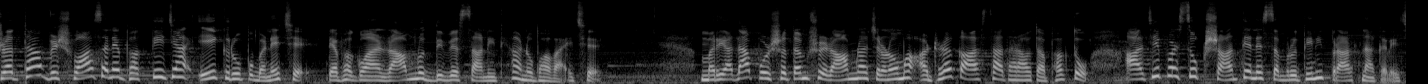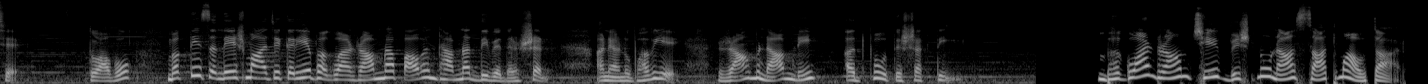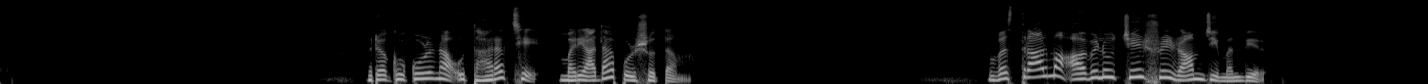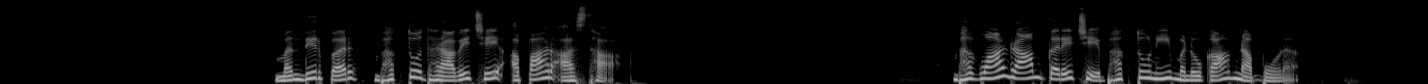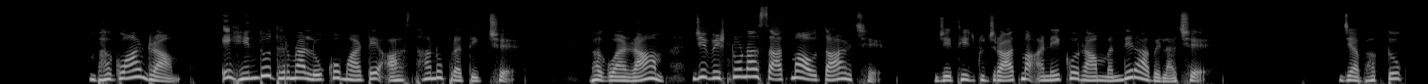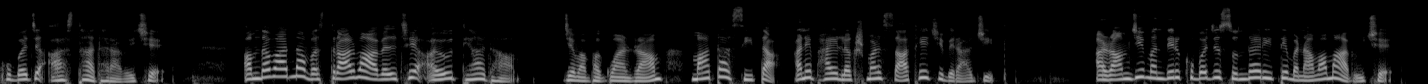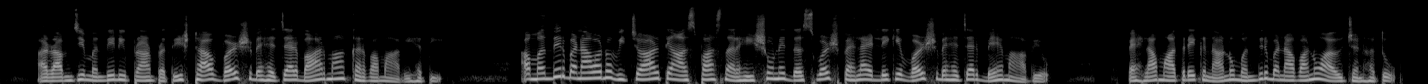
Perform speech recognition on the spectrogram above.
શ્રદ્ધા, વિશ્વાસ અને ભક્તિ જ્યાં એક રૂપ બને છે, ત્યાં ભગવાન રામનું દિવ્ય સાનિધ્ય અનુભવાય છે. મર્યાદા પુરુષોત્તમ શ્રી રામના ચરણોમાં અઢળક આસ્થા ધરાવતા ભક્તો આજે પણ સુખ, શાંતિ અને સમૃદ્ધિની પ્રાર્થના કરે છે. તો આવો, ભક્તિ સંદેશમાં આજે કરીએ ભગવાન રામના પાવનધામના દિવ્ય દર્શન અને અનુભવીએ રામ નામની અદ્ભુત શક્તિ. ભગવાન રામ છે વિષ્ણુના સાતમા અવતાર. રઘુકુળના ઉદ્ધારક છે મર્યાદા પુરુષોત્તમ. વસ્ત્રાલમાં આવેલું છે શ્રી રામજી મંદિર. મંદિર પર ભક્તો ધરાવે છે અપાર આસ્થા. ભગવાન રામ કરે છે ભક્તોની મનોકામના પૂર્ણ. ભગવાન રામ એ હિન્દુ ધર્મના લોકો માટે આસ્થાનું પ્રતીક છે. ભગવાન રામ, જે વિષ્ણુના સાતમા અવતાર છે, જેથી જ ગુજરાતમાં અનેકો રામ મંદિર આવેલા છે, જ્યાં ભક્તો ખૂબ જ આસ્થા ધરાવે છે. અમદાવાદના વસ્ત્રાલમાં આવેલ છે અયોધ્યા ધામ, જેમાં ભગવાન રામ, માતા સીતા અને ભાઈ લક્ષ્મણ સાથે છે બિરાજીત. આ રામજી મંદિર ખૂબ જ સુંદર રીતે બનાવવામાં આવ્યું છે. આ રામજી મંદિરની પ્રાણ પ્રતિષ્ઠા વર્ષ બે હજાર બારમાં કરવામાં આવી હતી. આ મંદિર બનાવવાનો વિચાર ત્યાં આસપાસના રહીશોને દસ વર્ષ પહેલાં એટલે કે વર્ષ બે હજાર બેમાં આવ્યો. પહેલાં માત્ર એક નાનું મંદિર બનાવવાનું આયોજન હતું.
